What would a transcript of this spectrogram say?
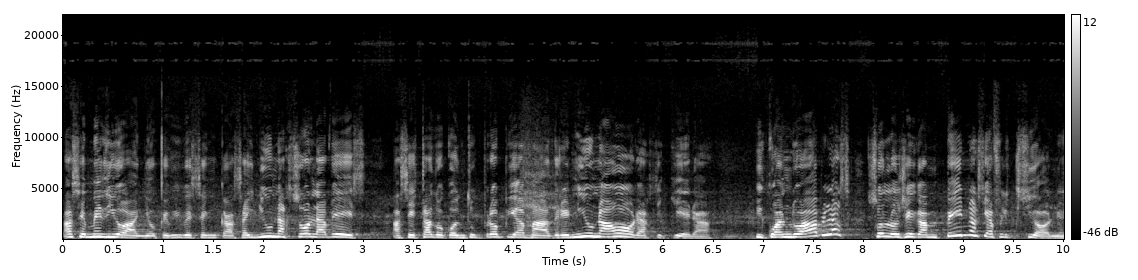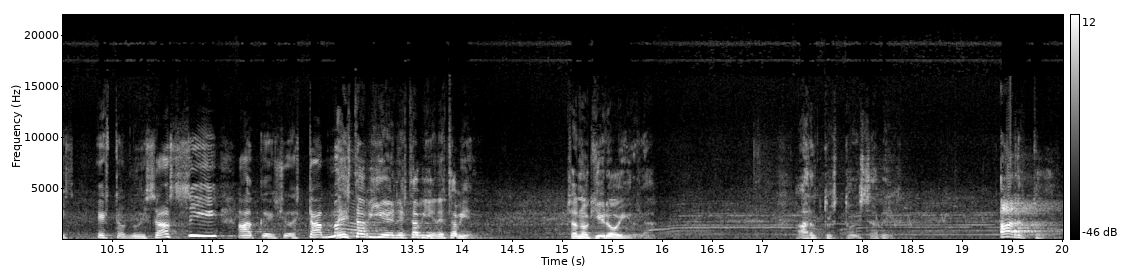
Hace medio año que vives en casa y ni una sola vez has estado con tu propia madre, ni una hora siquiera. Y cuando hablas, solo llegan penas y aflicciones. Esto no es así, aquello está mal. Está bien, está bien, está bien. Ya no quiero oírla. Harto estoy, ¿sabes? ¡Harto!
